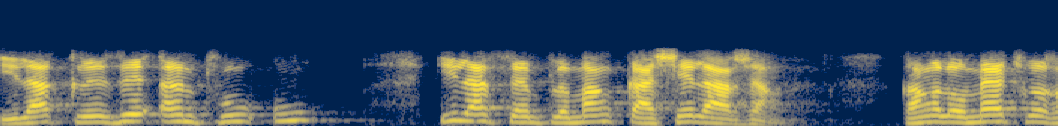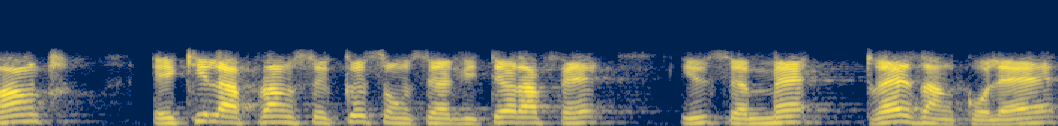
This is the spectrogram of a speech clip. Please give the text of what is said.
Il a creusé un trou où il a simplement caché l'argent. Quand le maître rentre et qu'il apprend ce que son serviteur a fait, il se met très en colère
